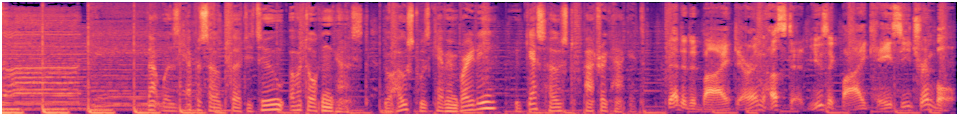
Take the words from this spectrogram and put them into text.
talking That was episode 32 of A Talking Cast. Your host was Kevin Brady, with guest host Patrick Hackett. Edited by Darren Husted. Music by Casey Trimble.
